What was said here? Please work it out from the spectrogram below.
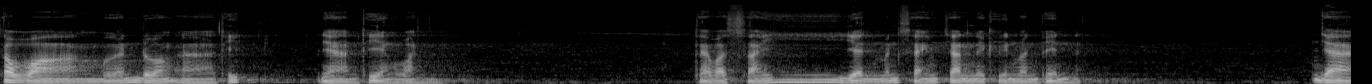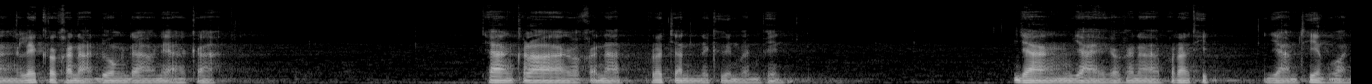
สว่างเหมือนดวงอาทิตย์ ยามเที่ยงวัน แต่ว่าใสเย็นเหมือนแสงจันทร์ในคืนวันเพ็ญอย่างเล็กก็ขนาดดวงดาวในอากาศ อย่างกลางก็ขนาดพระจันทร์ในคืนวันเพ็ญอย่างใหญ่ก็ขนาดพระอาทิตย์ยามเที่ยงวัน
